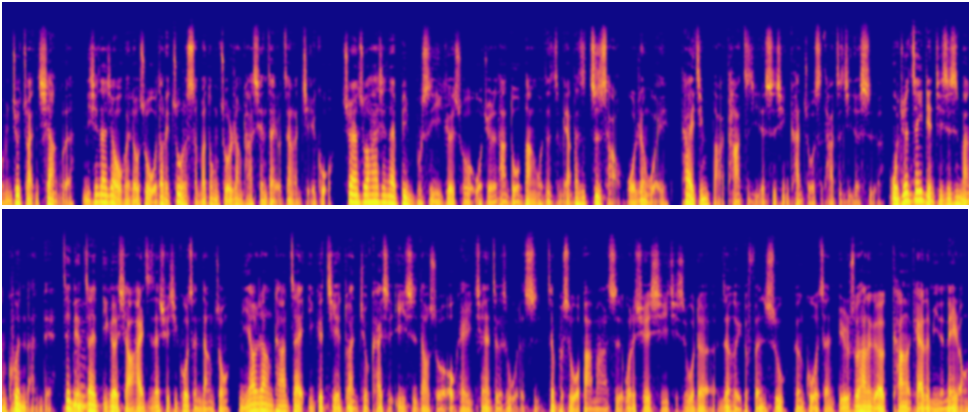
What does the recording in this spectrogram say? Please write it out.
们就转向了。你现在叫我回头说，我到底做了什么动作，让他现在有这样的结果？虽然说他现在并不是一个说我觉得他多棒或者怎么样，但是至少我认为。他已经把他自己的事情看作是他自己的事了。我觉得这一点其实是蛮困难的。这一点在一个小孩子在学习过程当中，你要让他在一个阶段就开始意识到说：“OK，现在这个是我的事，这不是我爸妈的事。我的学习其实我的任何一个分数跟过程，比如说他那个康 Academy 的内容，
